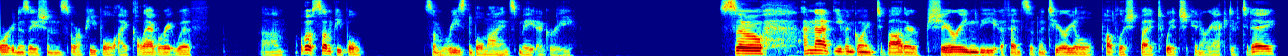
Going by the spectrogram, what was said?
organizations or people I collaborate with. Um, although some people, some reasonable minds may agree. So, I'm not even going to bother sharing the offensive material published by Twitch Interactive today,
